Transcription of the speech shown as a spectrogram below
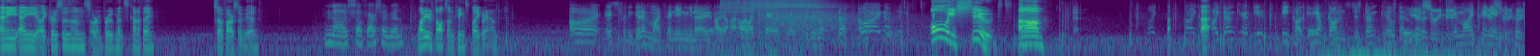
Any any like criticisms or improvements kind of thing? So far, so good. No, it's so far so good. What are your thoughts on King's Playground? Uh, it's pretty good in my opinion. You know, I I, I like the KOS rules because uh, no, oh wait, no, please. Holy shoot! Um, Like, like That- I don't care if the decoys. If you have guns, just don't kill them. You Because, in my opinion, because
